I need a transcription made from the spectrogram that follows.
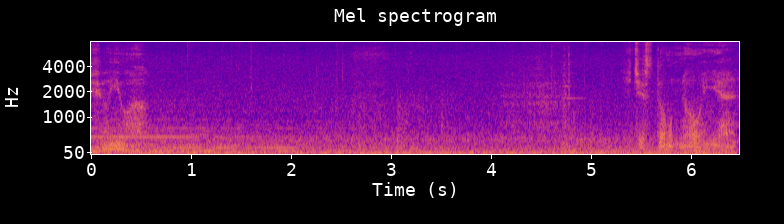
Sure you are. You just don't know it yet.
